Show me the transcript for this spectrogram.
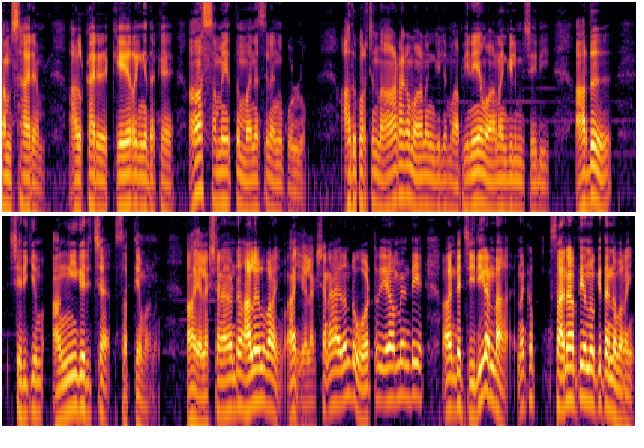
സംസാരം ആൾക്കാരുടെ കെയറിങ് ഇതൊക്കെ ആ സമയത്ത് മനസ്സിലങ്ങ് കൊള്ളും. അത് കുറച്ച് നാടകമാണെങ്കിലും അഭിനയമാണെങ്കിലും ശരി അത് ശരിക്കും അംഗീകരിച്ച സത്യമാണ്. ആ ഇലക്ഷൻ ആയതുകൊണ്ട് ആളുകൾ പറയും ആ ഇലക്ഷൻ ആയതുകൊണ്ട് വോട്ട് ചെയ്യാൻ വേണ്ടി അതിന്റെ ചിരി കണ്ട എന്നൊക്കെ സ്ഥാനാർത്ഥിയെ നോക്കി തന്നെ പറയും.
